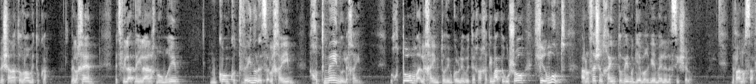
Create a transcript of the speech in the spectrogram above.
לשנה טובה ומתוקה. ולכן, בתפילת נעילה אנחנו אומרים, במקום כותבינו לחיים, חותמינו לחיים. וכתום לחיים טובים כל מיני בריתך. חתימה פירושו פרמוט. הנושא של חיים טובים מגיע ברגעים האלה לשיא שלו. דבר נוסף,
